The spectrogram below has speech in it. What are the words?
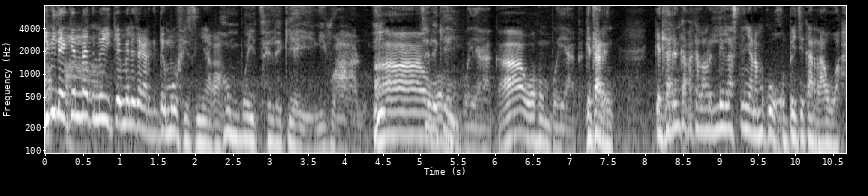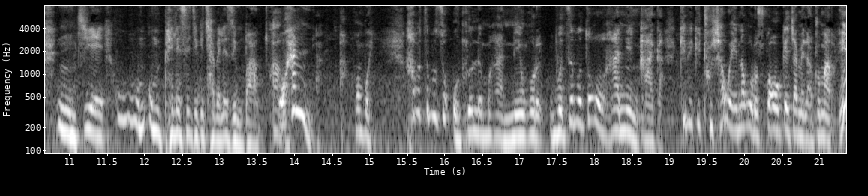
ebile ke nna ke no ikemeletsa ka re ke teng mo officing ya gago homeboy tshele ke ya eng e jalo Ah, Tshele wa ke eng? hombo yaka ah, wa hombo yaka ke tla reng ke tla reng ka baka la gore le lastenyana mo ke o gopetse ka rawa ntšee o mphelesetse ke tšhabele zimbabwe o ganne Ah, homeboy ga botsebotse o tlo lemoganeng gore botsebotse go ganeng gaka ke be ke thuša wena gore o se kwa oketša melato mara eh?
